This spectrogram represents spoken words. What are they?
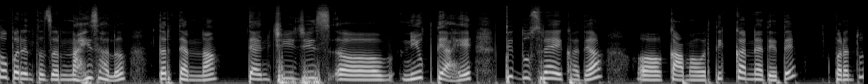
तोपर्यंत जर नाही झालं तर त्यांना त्यांची जी नियुक्ती आहे ती दुसऱ्या एखाद्या कामावरती करण्यात येते. परंतु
